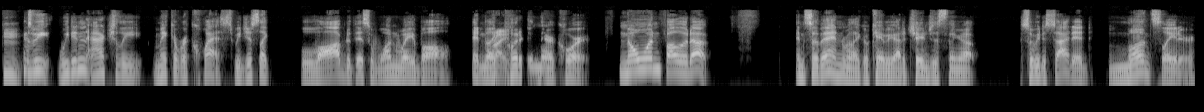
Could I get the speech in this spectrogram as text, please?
because hmm. we we didn't actually make a request. We just like lobbed this one way ball and like right. put it in their court. No one followed up. And so then we're like, okay, we got to change this thing up. So we decided months later,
